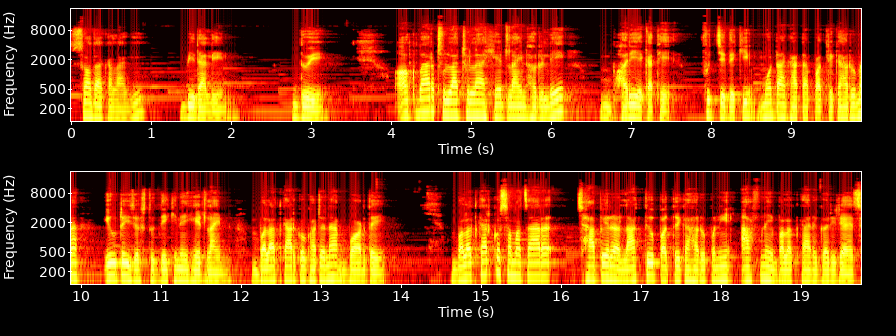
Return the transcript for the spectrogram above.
सदाका लागि बिदा लिइन्। दुई अखबार ठुला ठुला हेडलाइनहरूले भरिएका थिए। फुच्चेदेखि मोटाघाटा पत्रिकाहरूमा एउटै जस्तो देखिने हेडलाइन बलात्कारको घटना बढ्दै। बलात्कारको समाचार छापेर लाग्थ्यो पत्रिकाहरू पनि आफ्नै बलात्कार गरिरहेछ।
